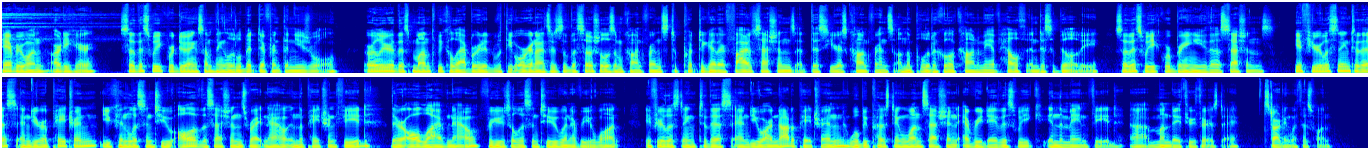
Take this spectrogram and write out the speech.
Hey everyone, Artie here. So this week we're doing something a little bit different than usual. Earlier this month, we collaborated with the organizers of the Socialism Conference to put together five sessions at this year's conference on the political economy of health and disability. So this week, we're bringing you those sessions. If you're listening to this and you're a patron, you can listen to all of the sessions right now in the patron feed. They're all live now for you to listen to whenever you want. If you're listening to this and you are not a patron, we'll be posting one session every day this week in the main feed, uh, Monday through Thursday, starting with this one.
